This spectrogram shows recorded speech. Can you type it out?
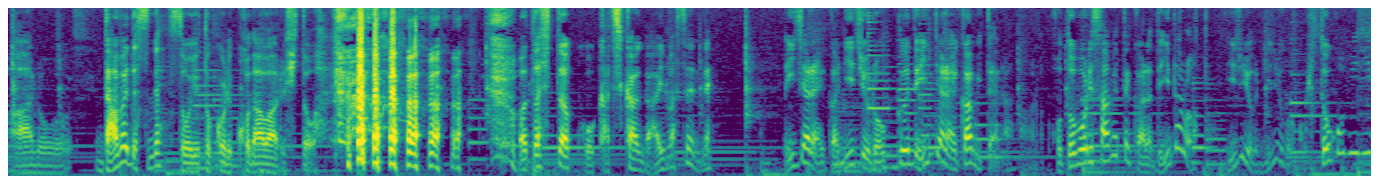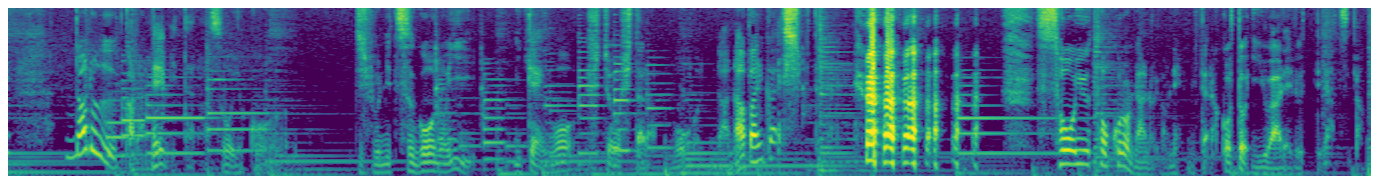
あのダメですね。そういうところにこだわる人は。私とはこう価値観が合いませんね。いいじゃないか。26でいいんじゃないかみたいな。ほとぼり冷めてからでいいだろうと。2425人混みになるからねみたいなそういうこう自分に都合のいい意見を主張したらもう7倍返しみたいな。そういうところなのよねみたいなことを言われるってやつよ。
